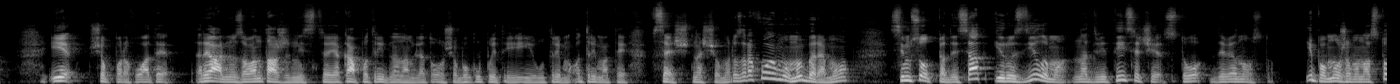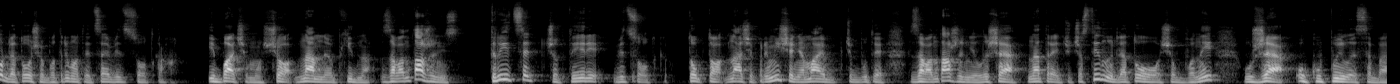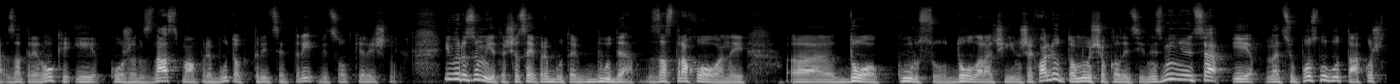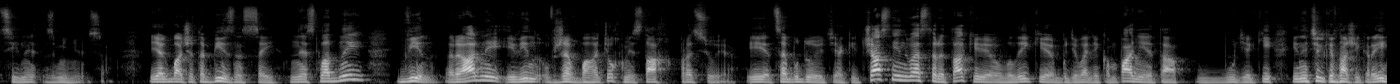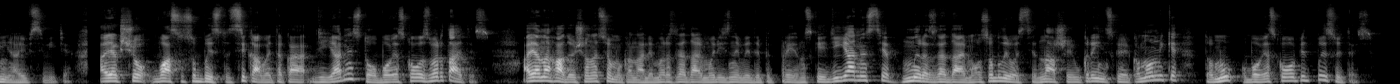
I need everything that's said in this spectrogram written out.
І щоб порахувати реальну завантаженість, яка потрібна нам для того, щоб окупити і отримати все, на що ми розраховуємо, ми беремо 750 і розділимо на 2190. І помножимо на 100 для того, щоб отримати це в відсотках. І бачимо, що нам необхідна завантаженість 34%. Тобто наші приміщення мають бути завантажені лише на третю частину для того, щоб вони вже окупили себе за три роки, і кожен з нас мав прибуток 33% річних. І ви розумієте, що цей прибуток буде застрахований е, до курсу долара чи інших валют, тому що коли ціни змінюються, і на цю послугу також ціни змінюються. Як бачите, бізнес цей не складний, він реальний і він вже в багатьох містах працює. І це будують як і частні інвестори, так і великі будівельні компанії та будь-які, і не тільки в нашій країні, а й в світі. А якщо вас особисто цікавить така діяльність, то обов'язково звертайтесь. А я нагадую, що на цьому каналі ми розглядаємо різні види підприємницької діяльності. Ми розглядаємо особливості нашої української економіки, тому обов'язково підписуйтесь.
